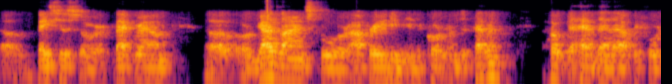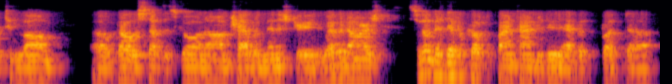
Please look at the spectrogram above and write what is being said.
uh, basis or background uh, or guidelines for operating in the courtrooms of heaven. I hope to have that out before too long. Uh, with all the stuff that's going on, travel ministry, the webinars, it's a little bit difficult to find time to do that, but but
